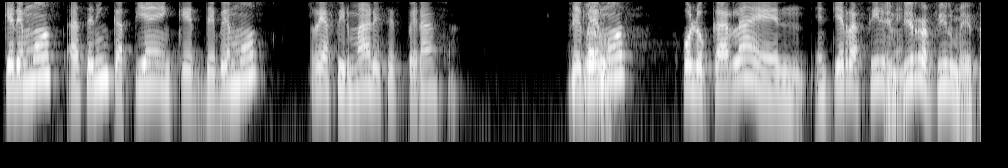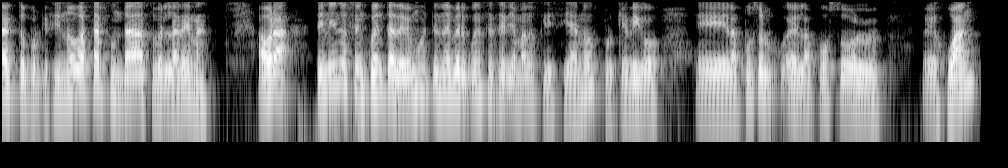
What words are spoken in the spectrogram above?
queremos hacer hincapié en que debemos reafirmar esa esperanza. debemos colocarla en, en, tierra firme. En tierra firme, exacto, porque si no va a estar fundada sobre la arena. Ahora, Teniéndose en cuenta, debemos tener vergüenza de ser llamados cristianos, porque digo, eh, el apóstol, el apóstol eh, Juan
